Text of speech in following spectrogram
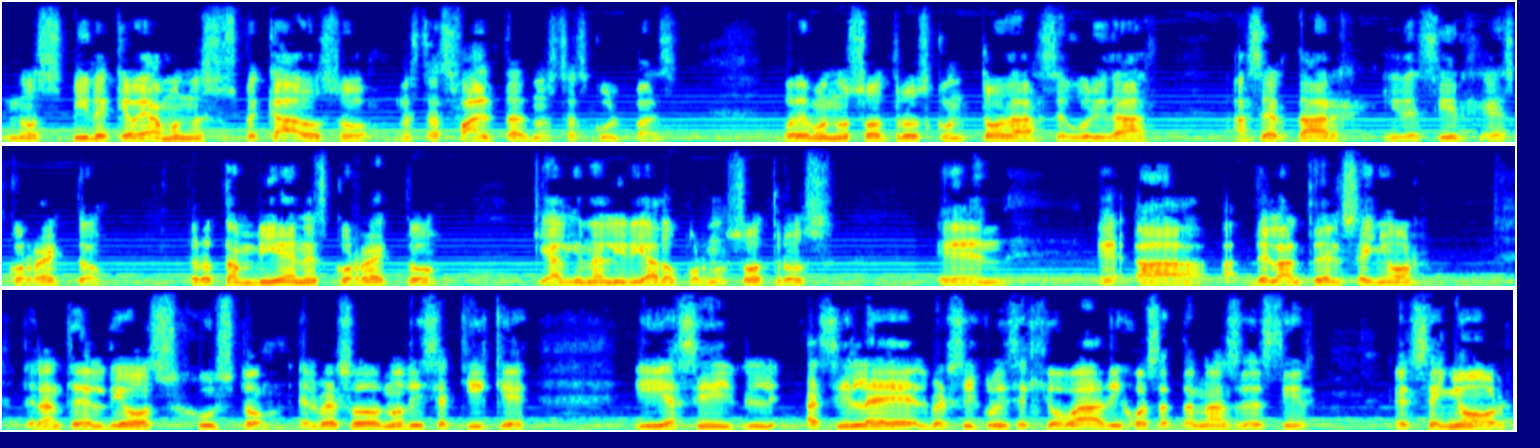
nos pide que veamos nuestros pecados o nuestras faltas, nuestras culpas podemos nosotros con toda seguridad acertar y decir es correcto, pero también es correcto que alguien ha lidiado por nosotros en, eh, delante del Señor, delante del Dios justo. El verso 2 nos dice aquí que, y así, así lee el versículo, dice Jehová dijo a Satanás, es decir, el Señor,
